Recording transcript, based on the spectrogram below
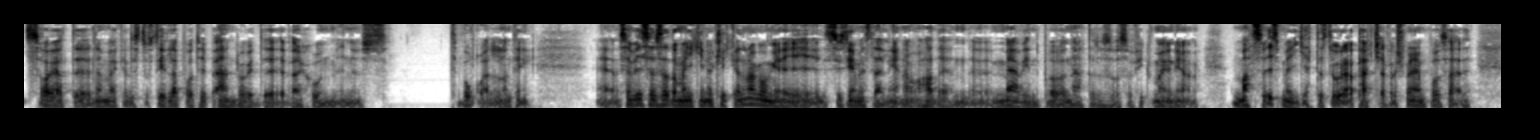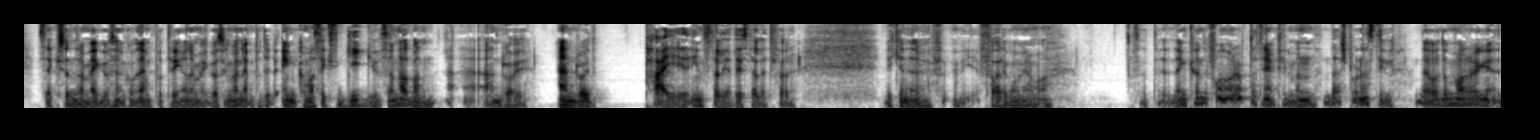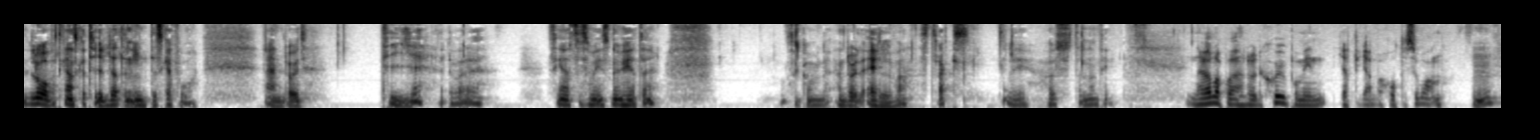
sa ju att eh, den verkade stå stilla på typ Android-version minus två eller någonting. Eh, sen visade det sig att om man gick in och klickade några gånger i systeminställningarna och hade en eh, medvind på nätet och så, så fick man ju ner massvis med jättestora patchar. Först var den på så här 600 meg och sen kom den på 300 meg och sen kom den på typ 1,6 gig och sen hade man eh, Android, Android Pi installerat istället för vilken föregångare de var. Så att, den kunde få några uppdateringar till, men där står den still. De har lovat ganska tydligt att den inte ska få Android 10, eller vad det senaste som finns nu heter. Och så kommer det Android 11 strax, eller i höst eller någonting. När jag la på Android 7 på min jättegamla HTC One. Mm.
